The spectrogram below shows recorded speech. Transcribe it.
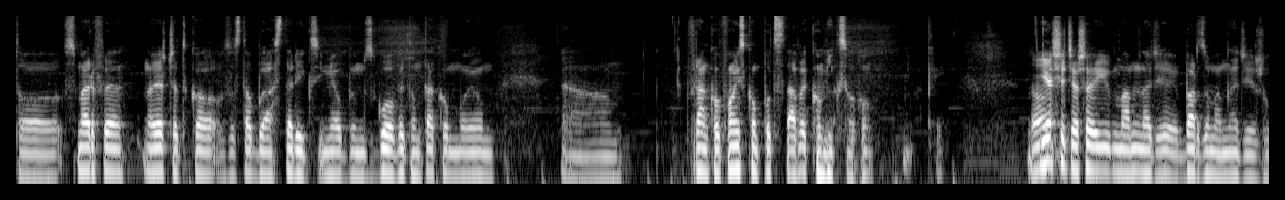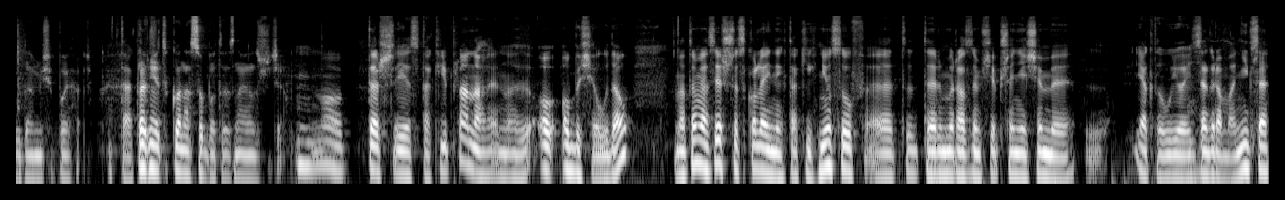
To Smurfy, no jeszcze tylko zostałby Asterix i miałbym z głowy tą taką moją e, frankofońską podstawę komiksową. Okay. No. Ja się cieszę i mam nadzieję, bardzo mam nadzieję, że uda mi się pojechać. Tak. Pewnie tylko na sobotę, znając życie. No, też jest taki plan, ale no, oby się udał. Natomiast jeszcze z kolejnych takich newsów, e, tym razem się przeniesiemy, jak to ująć, za granicę.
